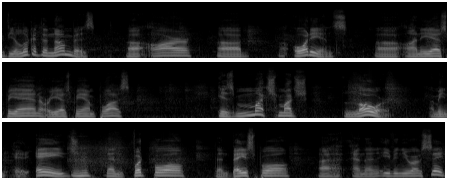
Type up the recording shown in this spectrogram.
if you look at the numbers, uh, our uh, audience uh, on ESPN or ESPN Plus is much, much lower. I mean, age mm-hmm. than football, than baseball, uh, and then even UFC.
